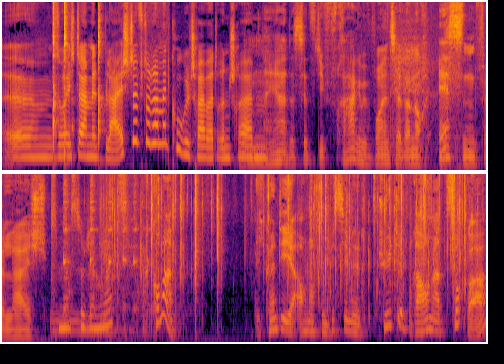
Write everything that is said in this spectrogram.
Ähm, soll ich da mit Bleistift oder mit Kugelschreiber drin schreiben? Naja, das ist jetzt die Frage. Wir wollen es ja dann noch essen vielleicht. Was machst du denn jetzt? Ach, guck mal. Ich könnte hier auch noch so ein bisschen eine Tüte brauner Zucker.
